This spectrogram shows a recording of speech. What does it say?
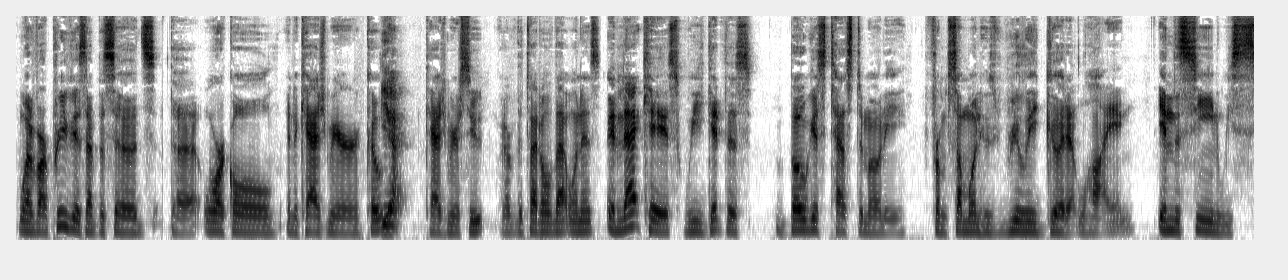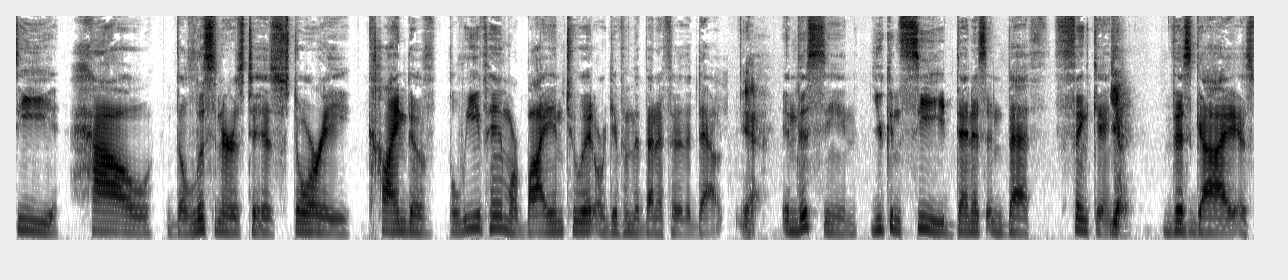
one of our previous episodes, the Oracle in a cashmere coat. Yeah. Cashmere suit, whatever the title of that one is. In that case, we get this bogus testimony from someone who's really good at lying. In the scene, we see how the listeners to his story kind of believe him or buy into it or give him the benefit of the doubt. Yeah. In this scene, you can see Dennis and Beth thinking Yeah. this guy is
